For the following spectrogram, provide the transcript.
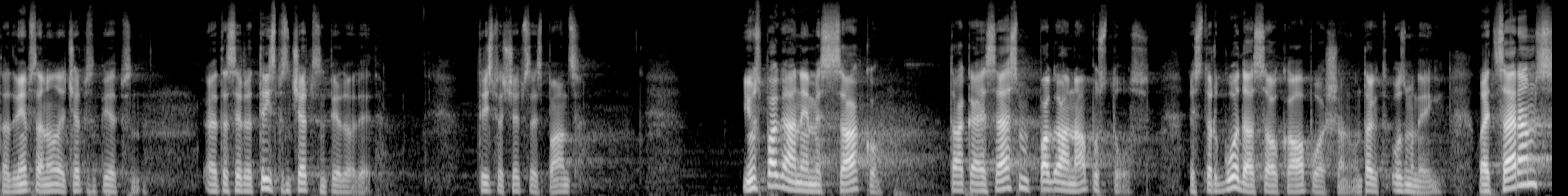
Tad 11. nodaļa, 14. 15. Tas ir 13. 14. piedodiet. 13. 14. pāns. Jums pagāniem es saku, tā kā es esmu pagāna apustulis, es tur godā savu kalpošanu. Un tagad uzmanīgi, lai cerams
